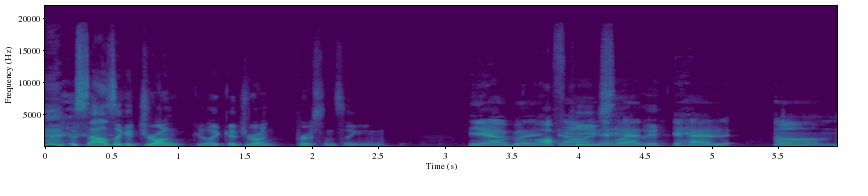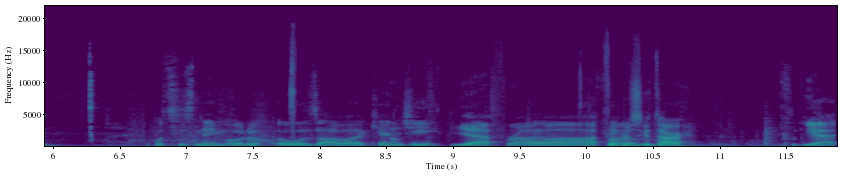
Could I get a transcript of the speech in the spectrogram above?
It sounds like a drunk, like a drunk person singing. Yeah, but Off uh, key it slightly. had it had um, what's his name? Oda, Ozawa Kenji. Yeah, from Uh, uh, Flipper's from- guitar. Yeah,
